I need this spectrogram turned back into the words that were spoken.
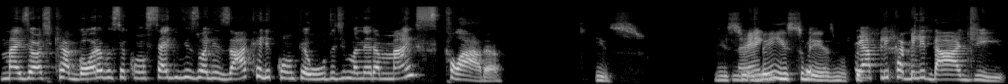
mas eu acho que agora você consegue visualizar aquele conteúdo de maneira mais clara. Isso. Isso, né? é bem isso mesmo. Ter aplicabilidade.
